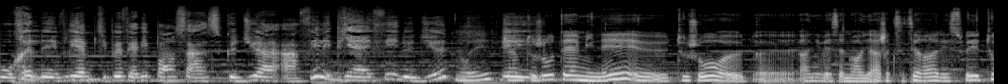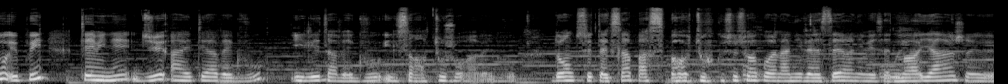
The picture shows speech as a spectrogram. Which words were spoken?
pour relever un petit peu, faire des penser à ce que Dieu a, fait, les bienfaits de Dieu. Oui, j'aime toujours terminer, euh, toujours euh, euh, anniversaire de mariage, etc., les souhaits et tout, et puis terminer, Dieu a été avec vous. il est avec vous, il sera toujours avec vous. Donc ce texte-là passe partout, que ce soit pour un anniversaire, anniversaire de mariage, euh,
